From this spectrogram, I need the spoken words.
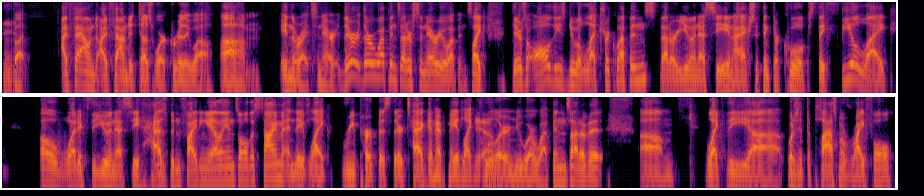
Yeah. But I found I found it does work really well. Um in the right scenario. There, there are weapons that are scenario weapons. Like there's all these new electric weapons that are UNSC, and I actually think they're cool because they feel like, oh, what if the UNSC has been fighting aliens all this time and they've like repurposed their tech and have made like Yeah. cooler, newer weapons out of it? Um, like the uh, what is it, the plasma rifle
